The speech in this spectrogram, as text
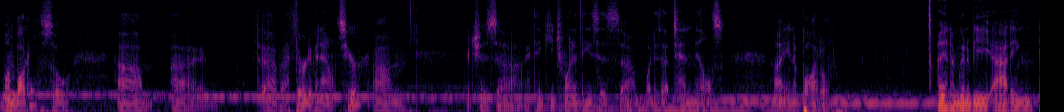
one bottle, so um, uh, a third of an ounce here, um, which is uh, I think each one of these is um, what is that 10 mils uh, in a bottle, and I'm going to be adding.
